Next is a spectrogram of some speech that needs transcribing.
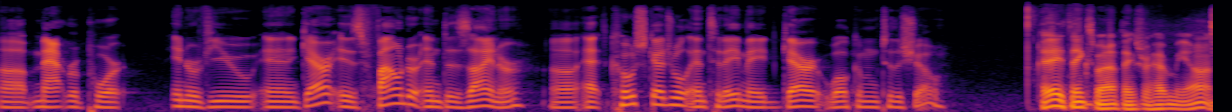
uh, Matt Report interview. And Garrett is founder and designer uh, at CoSchedule and Today Made. Garrett, welcome to the show. Hey, thanks, Matt. Thanks for having me on.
